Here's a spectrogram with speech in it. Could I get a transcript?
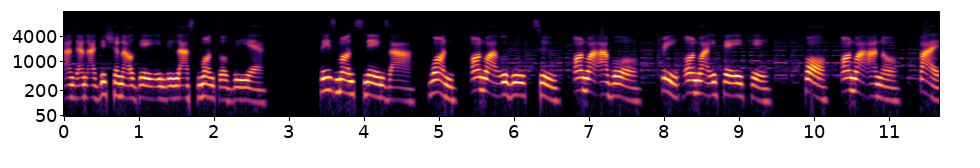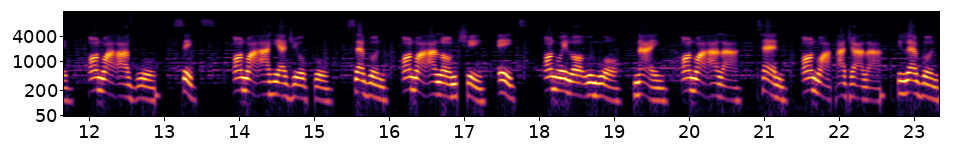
and an additional day in the last month of the year. These months' names are 1. Onwa Ubu 2. Onwa Abuo 3. Onwa Ifeike 4. Onwa Ano 5. Onwa Agu 6. Onwa Ahiajioko 7. Onwa Alomchi 8. Onwelo Umwo 9. Onwa Ala 10. Onwa Ajala. 11.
